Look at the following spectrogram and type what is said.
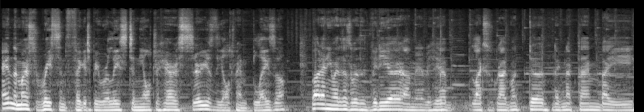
And the most recent figure to be released in the Ultra Hero series, the Ultraman Blazar. But anyway, that is with the video. I'm over here. Like, subscribe, want to. Next time, bye.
